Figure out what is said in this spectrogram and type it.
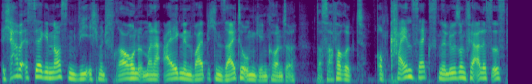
ich habe es sehr genossen, wie ich mit Frauen und meiner eigenen weiblichen Seite umgehen konnte. Das war verrückt. Ob kein Sex eine Lösung für alles ist,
